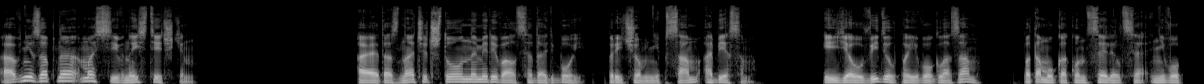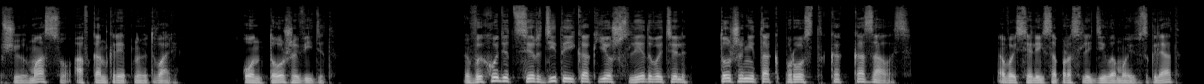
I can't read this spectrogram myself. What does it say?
а внезапно массивный Стечкин. А это значит, что он намеревался дать бой, причем не псам, а бесам. И я увидел по его глазам, потому как он целился не в общую массу, а в конкретную тварь. Он тоже видит. Выходит, сердитый, как еж следователь, тоже не так прост, как казалось. Василиса проследила мой взгляд,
